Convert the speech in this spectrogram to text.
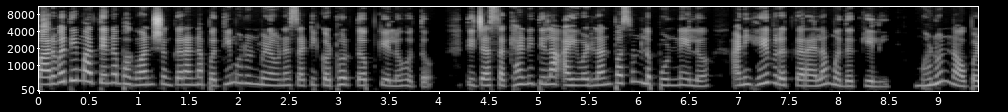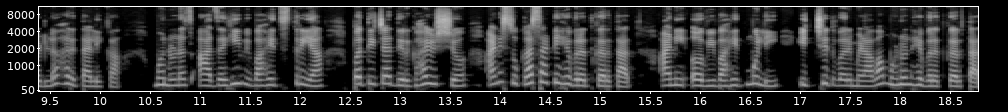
पार्वती मातेनं भगवान शंकरांना पती म्हणून मिळवण्यासाठी कठोर तप केलं होतं. तिच्या सख्यांनी तिला आईवडिलांपासून लपून नेलं आणि हे व्रत करायला मदत केली. म्हणून नाव पडलं हरतालिका. म्हणूनच आजही विवाहित स्त्रिया पतीच्या दीर्घायुष्य आणि सुखासाठी हे व्रत करतात आणि अविवाहित मुली इच्छित वर मिळावा म्हणून हे व्रत करतात.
